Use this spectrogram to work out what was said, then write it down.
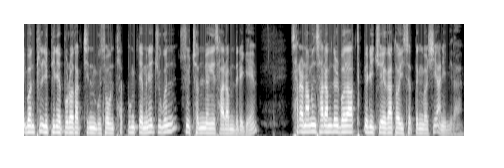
이번 필리핀에 불어닥친 무서운 태풍 때문에 죽은 수천 명의 사람들에게 살아남은 사람들보다 특별히 죄가 더 있었던 것이 아닙니다.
